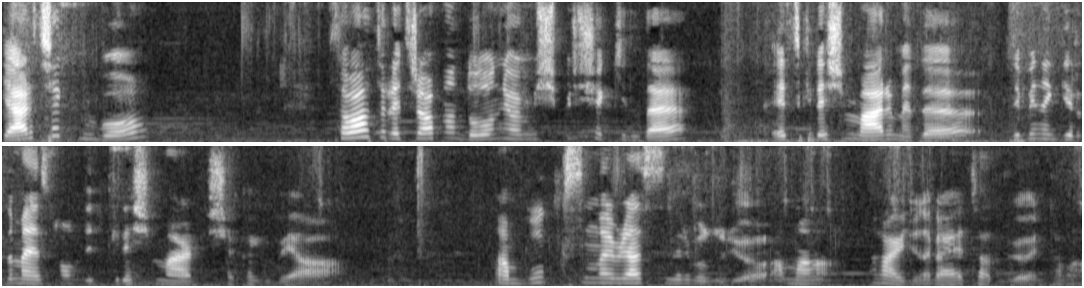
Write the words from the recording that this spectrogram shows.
Gerçek mi bu? Sabahtır etrafına dolanıyorum hiçbir şekilde etkileşim vermedi. Dibine girdim en son etkileşim verdi. Şaka gibi ya. Tamam bu kısımlar biraz sinir bozucu ama haricinde gayet tatlı bir oyun tamam.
